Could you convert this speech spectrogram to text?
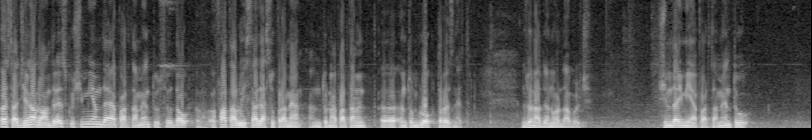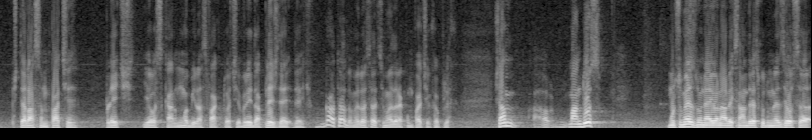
ăsta, generalul Andrescu, și mie îmi dai apartamentul să dau, uh, fata lui sta deasupra mea, într-un apartament, uh, într-un bloc trăznet, în zona de nord a Vâlcii. Și îmi dai mie apartamentul și te las în pace pleci, eu scar mobila, să fac tot ce vrei, dar pleci de, de aici. Gata, domnule, lăsați-mă dracu în pace că plec. Și am, m-am dus, mulțumesc lui Ion Alexandrescu, Dumnezeu să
